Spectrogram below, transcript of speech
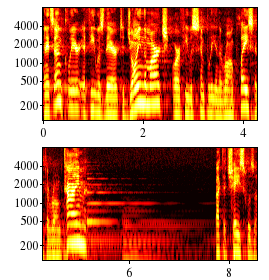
And it's unclear if he was there to join the march or if he was simply in the wrong place at the wrong time. But the chase was on.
